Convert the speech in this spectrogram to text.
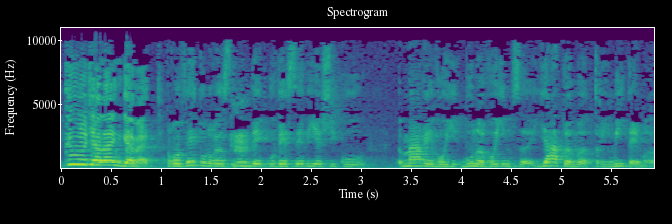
küldj el engemet! Profetul răspunde cu veselie și cu mare voi, bunăvoință, iată-mă, trimite-mă.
